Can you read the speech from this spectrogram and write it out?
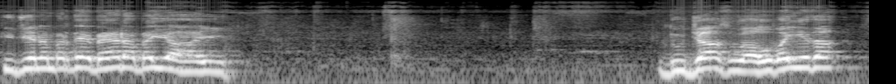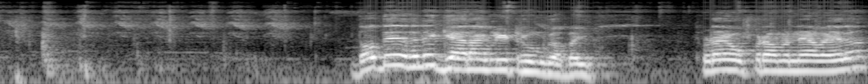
ਤੀਜੇ ਨੰਬਰ ਤੇ ਬੈੜ ਆ ਬਈ ਆਹ ਜੀ। ਦੂਜਾ ਸੂਆ ਹੋ ਬਈ ਇਹਦਾ। ਦੁੱਧ ਦੇ ਥਲੇ 11 ਕੁ ਲੀਟਰ ਹੋਊਗਾ ਬਾਈ। ਥੋੜਾ ਜਿਹਾ ਉਪਰਾ ਮੰਨਿਆ ਵਾ ਇਹਦਾ।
